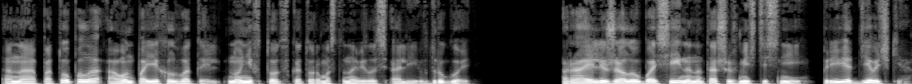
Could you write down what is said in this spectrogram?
Она потопала, а он поехал в отель, но не в тот, в котором остановилась Али, в другой. Рая лежала у бассейна, Наташа вместе с ней. «Привет, девочки!»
